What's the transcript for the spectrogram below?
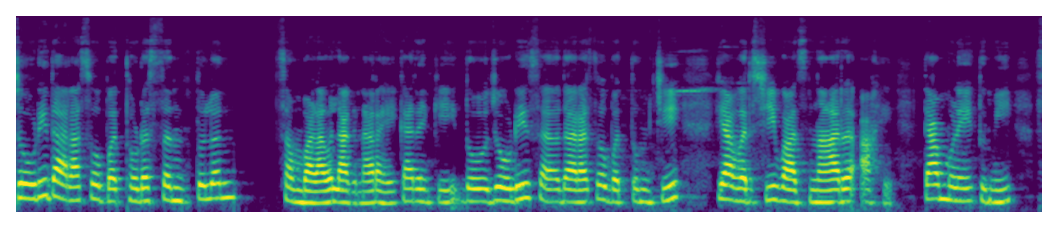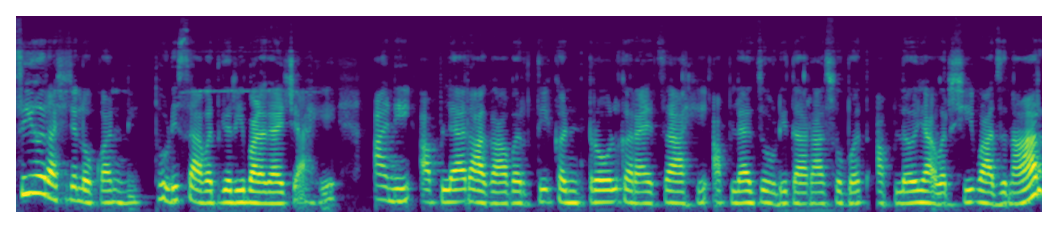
जोडीदारासोबत थोडं संतुलन सांभाळावं लागणार आहे. कारण की दो जोडी स तुमची यावर्षी वाजणार आहे. त्यामुळे तुम्ही सिंह राशीच्या लोकांनी थोडी सावधगिरी बाळगायची आहे आणि आपल्या रागावरती कंट्रोल करायचा आहे. आपल्या जोडीदारासोबत आपलं यावर्षी वाजणार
